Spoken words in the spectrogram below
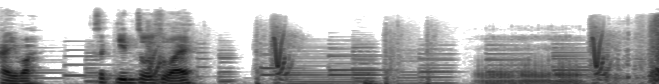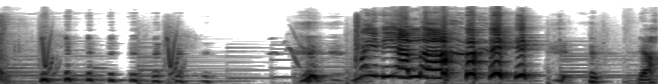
ครวะ สกินสวยๆ ไม่เนียนเลย เดี๋ยว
